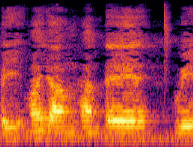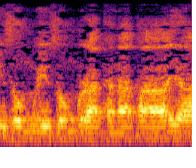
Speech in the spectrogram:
ปิมะยังพันเตวิสุงวิสุงรักนาทายะ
